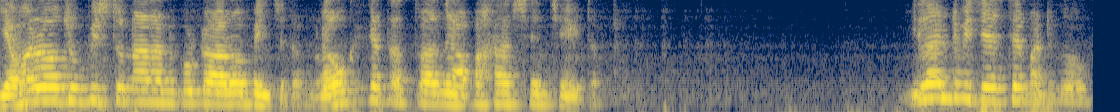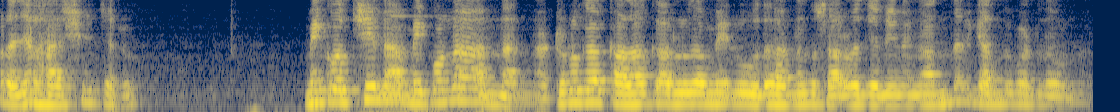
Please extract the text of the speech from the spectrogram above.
ఎవరో చూపిస్తున్నారనుకుంటూ ఆరోపించడం లౌకిక తత్వాన్ని అపహాస్యం చేయటం. ఇలాంటివి చేస్తే మటుకు ప్రజలు హర్షించరు. మీకు వచ్చిన మీకున్న నటులుగా కళాకారులుగా మీరు ఉదాహరణకు సార్వజనీనంగా అందరికీ అందుబాటులో ఉన్నారు.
